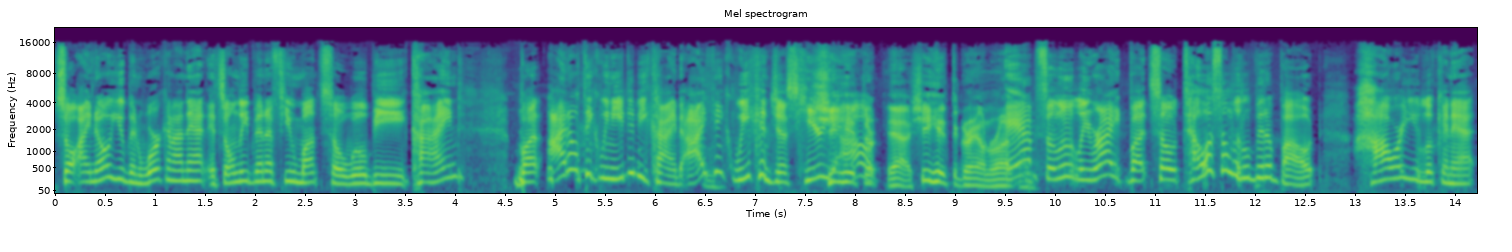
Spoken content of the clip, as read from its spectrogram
so i know you've been working on that. It's only been a few months so we'll be kind but I don't think we need to be kind. I think we can just hear She you hit out. the yeah, she hit the ground running. Absolutely right. But so tell us a little bit about how are you looking at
